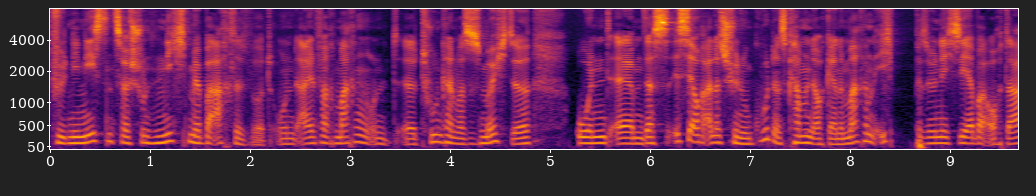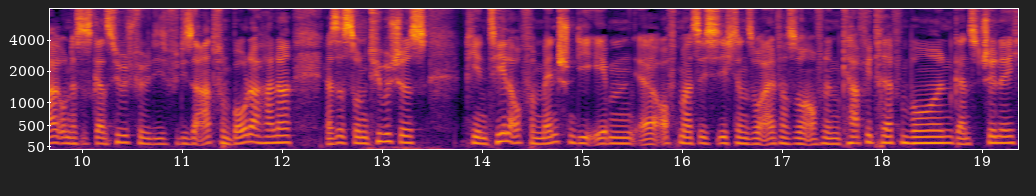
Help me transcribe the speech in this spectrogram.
für die nächsten zwei Stunden nicht mehr beachtet wird und einfach machen und äh, tun kann, was es möchte. Und ähm, das ist ja auch alles schön und gut, das kann man auch gerne machen. Ich persönlich sehe aber auch da, und das ist ganz typisch für, die, für diese Art von Boulderhalle, das ist so ein typisches Klientel auch von Menschen, die eben äh, oftmals sich, sich dann so einfach so auf einen Kaffee treffen wollen, ganz chillig.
